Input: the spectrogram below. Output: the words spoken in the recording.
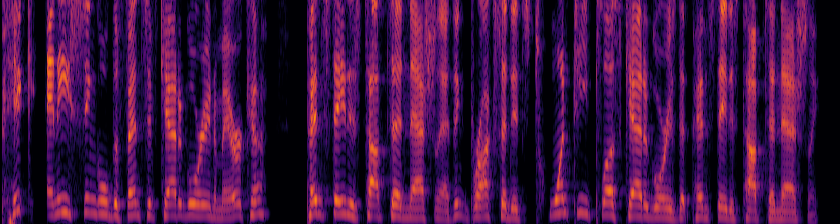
pick any single defensive category in America. Penn State is top 10 nationally. I think Brock said it's 20 plus categories that Penn State is top 10 nationally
